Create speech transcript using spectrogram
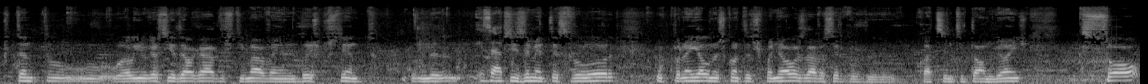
Portanto, o Alírio Garcia Delgado estimava em 2% Exato. precisamente esse valor, o que para ele nas contas espanholas dava cerca de 400 e tal milhões, que só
